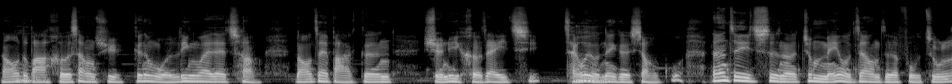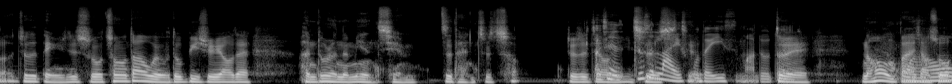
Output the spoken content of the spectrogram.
然后都把它合上去，跟我另外再唱，然后再把跟旋律合在一起。才会有那个效果，嗯、但是这一次呢，就没有这样子的辅助了，就是等于是说从头到尾我都必须要在很多人的面前自弹自唱，就是这样一次。而且这是 life 的意思嘛，对不对？对。然后我们本来想说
